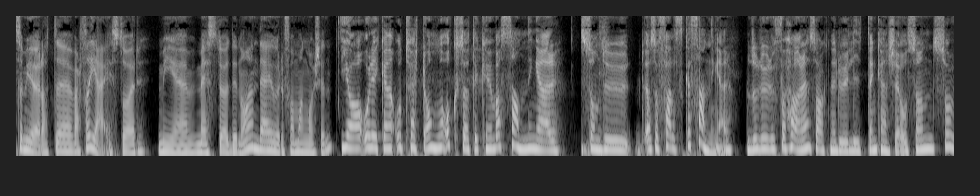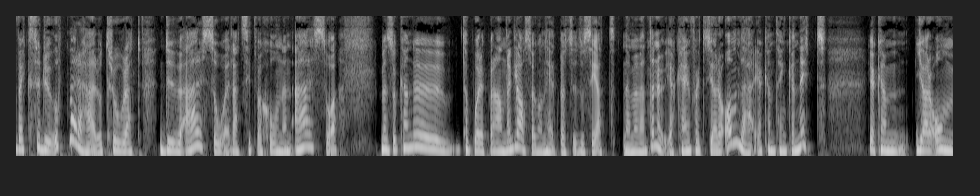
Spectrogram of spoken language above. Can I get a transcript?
som gjør at eh, i hvert fall jeg står mye mer stødig nå enn det jeg gjorde for mange år siden. Ja, og, kan, og tvärtom også at det kan jo være sanninger som du, altså falske sanninger. Du, du, får høre en sak når du er liten kanskje, og sen så vokser du opp med det her og tror at du er så, eller at situasjonen er så. Men så kan du ta på deg et par andre glasögon helt plötsligt og se at nej men vent nu, jeg kan jo faktisk gjøre om det her, jeg kan tenke nytt. Jeg kan gjøre om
